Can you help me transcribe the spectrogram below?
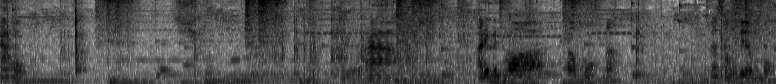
56ว้าว อันนี้เป็นท่อท่อหมกเนาะก็ทรงเดิมหมก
